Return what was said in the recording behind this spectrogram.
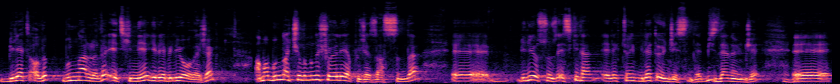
bilet alıp bunlarla da etkinliğe girebiliyor olacak. Ama bunun açılımını şöyle yapacağız aslında. E, biliyorsunuz eskiden elektronik bilet öncesinde, bizden önce e,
